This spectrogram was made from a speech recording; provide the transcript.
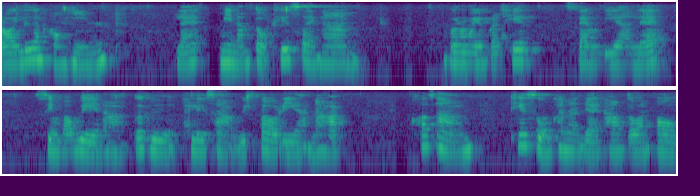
รอยเลื่อนของหิน และมีน้ำตกที่สวยงาม บริเวณประเทศแซมเบียและซิมบับเวนะคะ ก็คือทะเลสาบวิกตอเรียนะคะ ข้อ 3 ที่สูงขนาดใหญ่ทางตะวันออก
